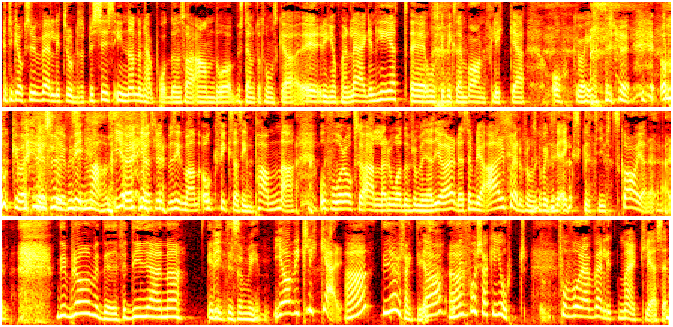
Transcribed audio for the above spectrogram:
Jag tycker också det är väldigt roligt att precis innan den här podden så har Ann då bestämt att hon ska eh, ringa på en lägenhet. Eh, hon ska fixa en barnflicka och vad heter det? Och vad heter slut med sin man. Gör, gör slut med sin man och fixa sin panna. Och får också alla råden från mig att göra det. Sen blir jag arg på henne för hon ska faktiskt exekutivt ska göra det här. Det är bra med dig för din hjärna är lite som min. Ja vi klickar. Ja det gör vi faktiskt. Ja, och vi får saker gjort på våra väldigt märkliga sätt.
